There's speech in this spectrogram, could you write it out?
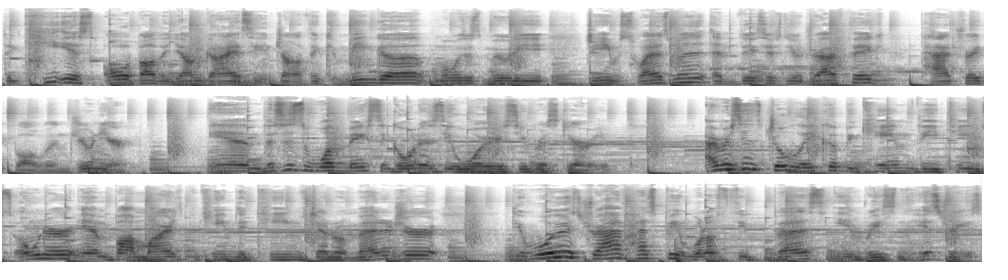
the key is all about the young guys in Jonathan Kuminga, Moses Moody, James Wiseman, and this year's new draft pick, Patrick Baldwin Jr. And this is what makes the Golden State Warriors super scary. Ever since Joe Lacob became the team's owner and Bob Myers became the team's general manager, the Warriors draft has been one of the best in recent histories.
